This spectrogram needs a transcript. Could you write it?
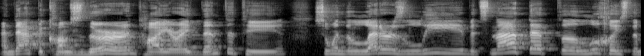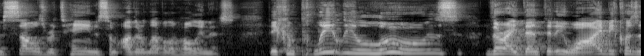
and that becomes their entire identity. So when the letters leave, it's not that the luchais themselves retain some other level of holiness. They completely lose their identity. Why? Because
